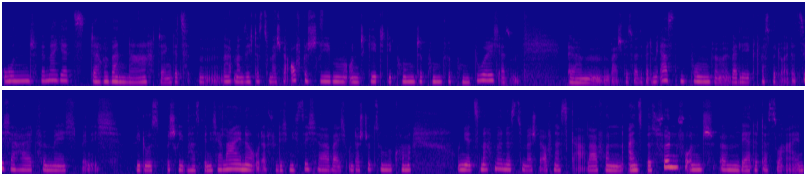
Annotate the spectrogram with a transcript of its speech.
Und wenn man jetzt darüber nachdenkt, jetzt hm, hat man sich das zum Beispiel aufgeschrieben und geht die Punkte Punkt für Punkt durch. Also ähm, beispielsweise bei dem ersten Punkt, wenn man überlegt, was bedeutet Sicherheit für mich, bin ich, wie du es beschrieben hast, bin ich alleine oder fühle ich mich sicher, weil ich Unterstützung bekomme. Und jetzt macht man das zum Beispiel auf einer Skala von 1 bis 5 und ähm, wertet das so ein.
